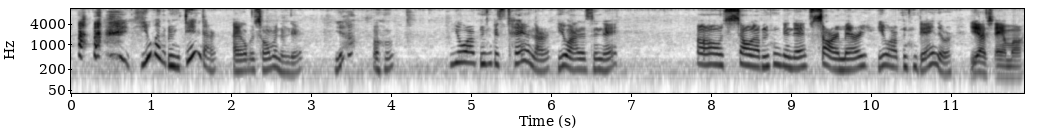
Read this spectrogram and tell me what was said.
you are in Tinder. I was someone in there. Yeah. Uh huh. You are a this Tinder. You are in there. Oh, sorry, I'm thinking that. Sorry, Mary. You are a danger. Yes, Emma.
